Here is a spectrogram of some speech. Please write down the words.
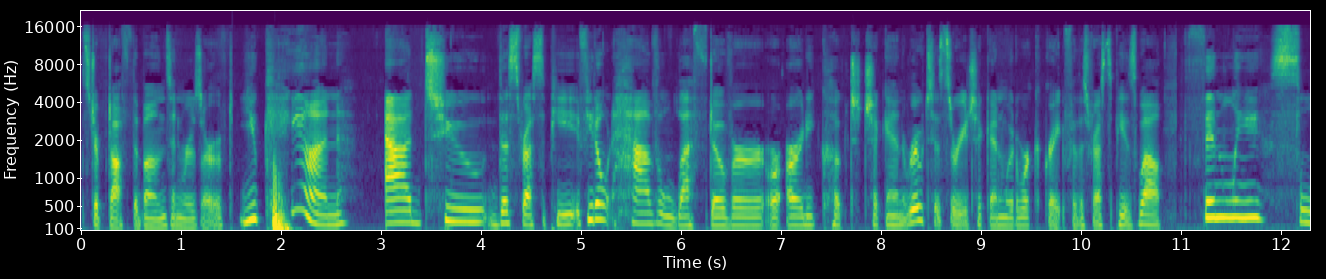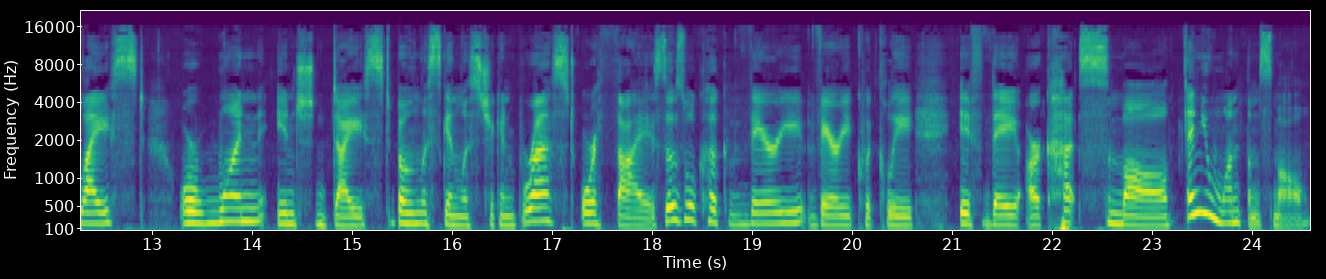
stripped off the bones and reserved. You can add to this recipe if you don't have leftover or already cooked chicken rotisserie chicken would work great for this recipe as well. Thinly sliced or one inch diced boneless skinless chicken breast or thighs. Those will cook very very quickly if they are cut small and you want them small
